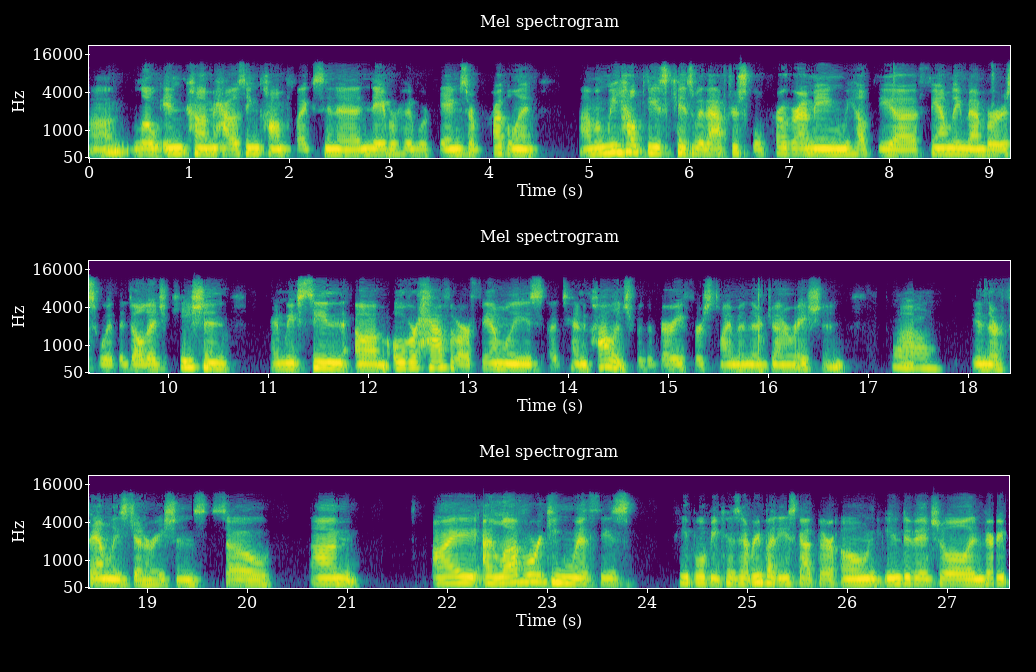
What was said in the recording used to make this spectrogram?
um, low-income housing complex in a neighborhood where gangs are prevalent. Um, and we help these kids with after school programming. We help the uh, family members with adult education. And we've seen um, over half of our families attend college for the very first time in their generation, uh, wow. in their families' generations. So um, I, I love working with these people because everybody's got their own individual and very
